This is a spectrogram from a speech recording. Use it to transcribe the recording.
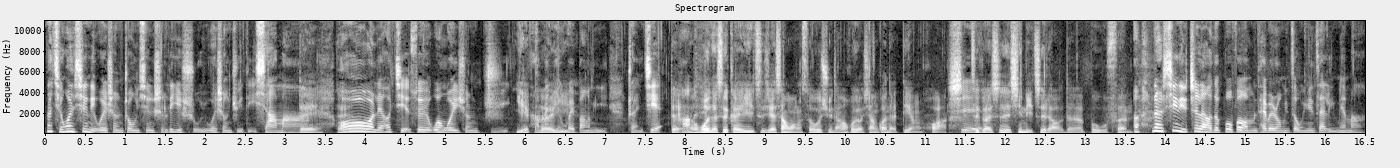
那请问心理卫生中心是隶属于卫生局底下吗？对，对哦，了解。所以问卫生局也可以，会帮你转介。对，或者是可以直接上网搜寻，然后会有相关的电话。是，这个是心理治疗的部分。啊，那心理治疗的部分，我们台北荣民总医院在里面吗？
